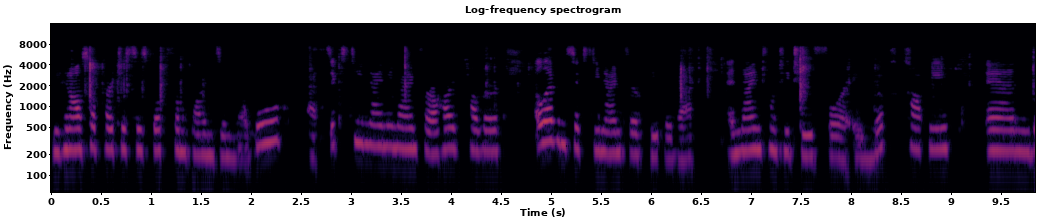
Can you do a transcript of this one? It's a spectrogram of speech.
You can also purchase this book from Barnes & Noble at $16.99 for a hardcover, $11.69 for a paperback, and $9.22 for a Nook copy, and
